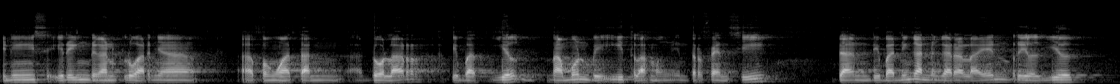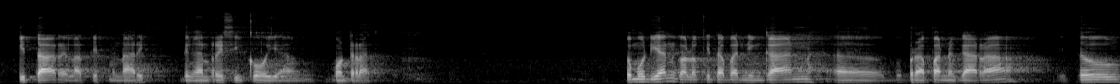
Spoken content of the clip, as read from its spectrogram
ini seiring dengan keluarnya uh, penguatan dolar akibat yield, namun BI telah mengintervensi dan dibandingkan negara lain, real yield kita relatif menarik dengan risiko yang moderat. Kemudian kalau kita bandingkan uh, beberapa negara itu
